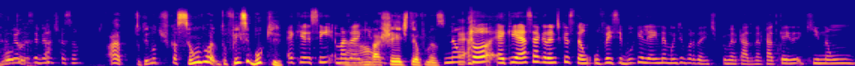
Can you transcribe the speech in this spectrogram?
Vou- Eu recebi a notificação. Ah, tu tem notificação do, do Facebook. É que sim, mas é Não. que. Tá cheia de tempo mesmo. Não É. tô. É que essa é a grande questão. O Facebook, ele ainda é muito importante pro mercado. O mercado que, que não,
